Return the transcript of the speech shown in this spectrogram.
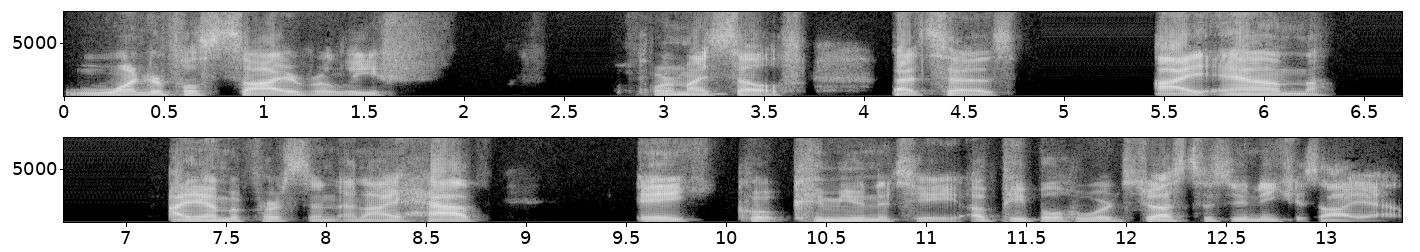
wonderful sigh of relief for mm-hmm. myself that says, I am I am a person and I have a quote community of people who are just as unique as I am.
